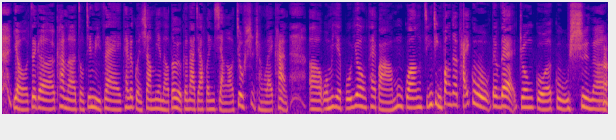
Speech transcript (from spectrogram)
有这个看了总经理在 Telegram 上面呢，都有跟大家分享哦。就市场来看，呃，我们也不用太把目光紧紧放在台股，对不对？中国股市呢，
